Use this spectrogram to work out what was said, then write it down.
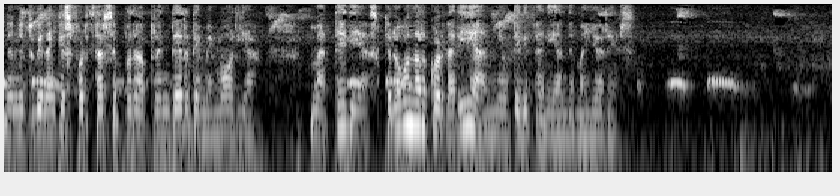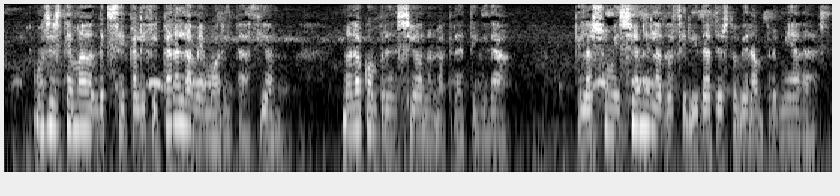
donde tuvieran que esforzarse por aprender de memoria materias que luego no recordarían ni utilizarían de mayores. Un sistema donde se calificara la memorización, no la comprensión o la creatividad, que la sumisión y la docilidad estuvieran premiadas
